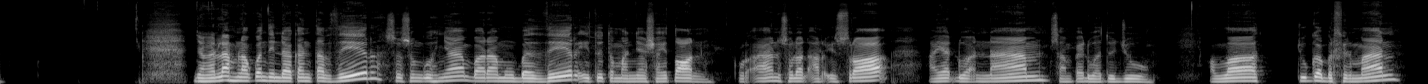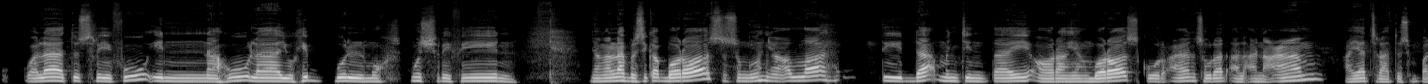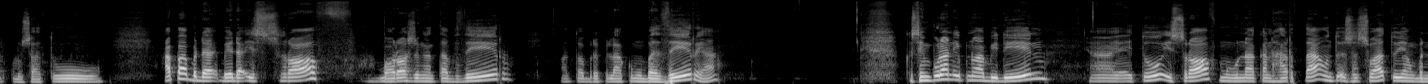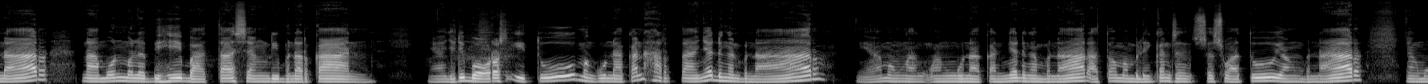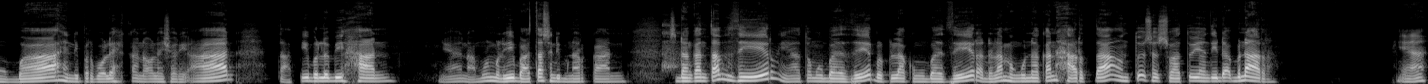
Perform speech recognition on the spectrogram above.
Janganlah melakukan tindakan tabzir, sesungguhnya para mubadzir itu temannya syaitan. Quran surat Al-Isra ayat 26 sampai 27. Allah juga berfirman, wala tusrifu innahu la yuhibbul musyrifin. Janganlah bersikap boros, sesungguhnya Allah tidak mencintai orang yang boros. Quran surat Al-An'am ayat 141. Apa beda beda israf, boros dengan tabzir atau berperilaku mubazir ya? Kesimpulan Ibnu Abidin Nah, yaitu israf menggunakan harta untuk sesuatu yang benar namun melebihi batas yang dibenarkan. Ya, jadi boros itu menggunakan hartanya dengan benar, ya, menggunakannya dengan benar atau membelikan sesuatu yang benar, yang mubah, yang diperbolehkan oleh syariat, tapi berlebihan ya namun melebihi batas yang dibenarkan. Sedangkan tabzir ya atau mubazir berperilaku mubazir adalah menggunakan harta untuk sesuatu yang tidak benar. Ya.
